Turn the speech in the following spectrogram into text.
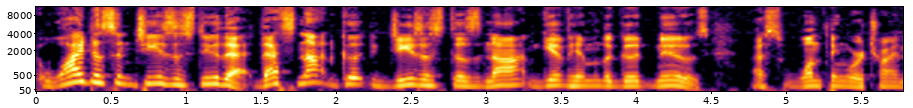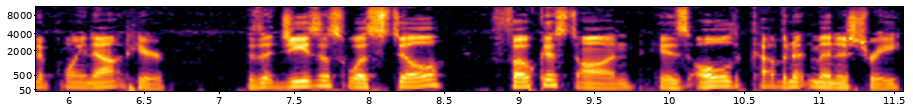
Why doesn't Jesus do that? That's not good. Jesus does not give him the good news. That's one thing we're trying to point out here is that Jesus was still focused on his old covenant ministry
